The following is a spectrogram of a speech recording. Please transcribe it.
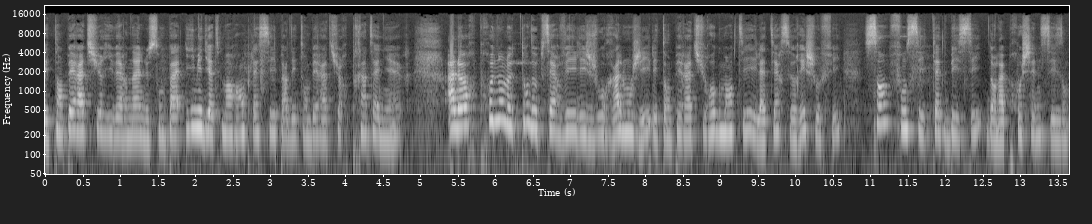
Les températures hivernales ne sont pas immédiatement remplacées par des températures printanières. Alors, prenons le temps d'observer les jours rallongés, les températures augmenter et la terre se réchauffer, sans foncer tête baissée dans la prochaine saison.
